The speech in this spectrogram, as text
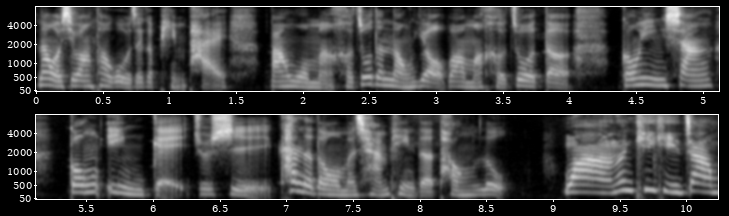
那我希望透过我这个品牌，帮我们合作的农友，帮我们合作的供应商，供应给就是看得懂我们产品的通路。哇，那 Kiki 这样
